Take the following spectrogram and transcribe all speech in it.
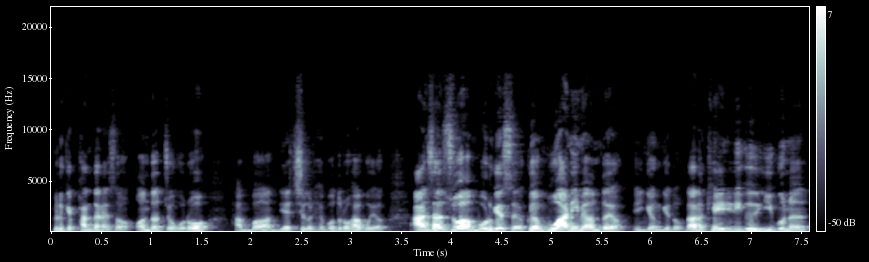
그렇게 판단해서 언더 쪽으로 한번 예측을 해보도록 하고요. 안산 수원 모르겠어요. 그냥 무안이면 언더요. 이 경기도. 나는 K리그 2부는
